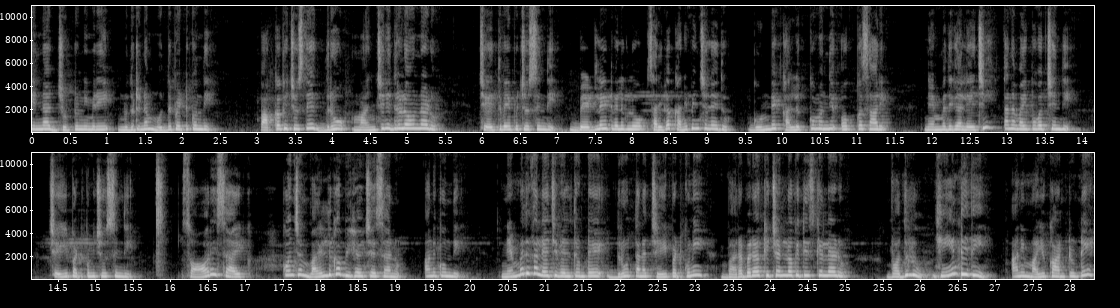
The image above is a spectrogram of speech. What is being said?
చిన్న జుట్టు నిమిరి నుదుటిన ముద్దు పెట్టుకుంది. పక్కకి చూస్తే ధ్రువ్ మంచి నిద్రలో ఉన్నాడు. చేతివైపు చూసింది. బెడ్ లైట్ వెలుగులో సరిగా కనిపించలేదు. గుండె కలుక్కుమంది ఒక్కసారి. నెమ్మదిగా లేచి తన వైపు వచ్చింది. చెయ్యి పట్టుకుని చూసింది. సారీ సాయిక్ కొంచెం వైల్డ్గా బిహేవ్ చేశాను అనుకుంది. నెమ్మదిగా లేచి వెళ్తుంటే ధ్రువ్ తన చేయి పట్టుకుని బరబరా కిచెన్లోకి తీసుకెళ్ళాడు. వదులు ఏంటిది? అని మయుక అంటుంటే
